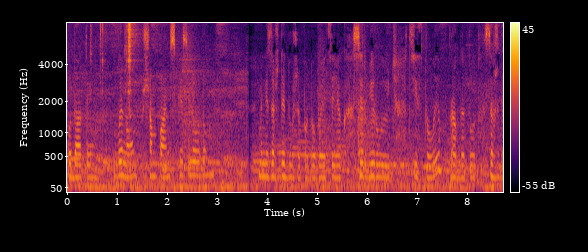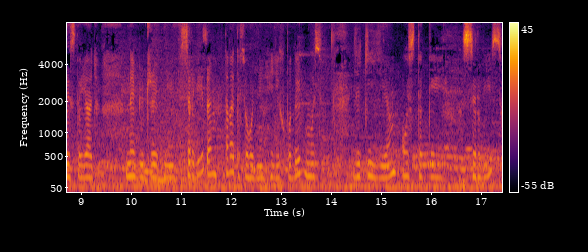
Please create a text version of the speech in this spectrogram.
подати вино, шампанське з льодом. Мені завжди дуже подобається, як сервірують ці столи. Правда, тут завжди стоять небюджетні сервізи. Давайте сьогодні їх подивимось, які є. Ось такий сервіз.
